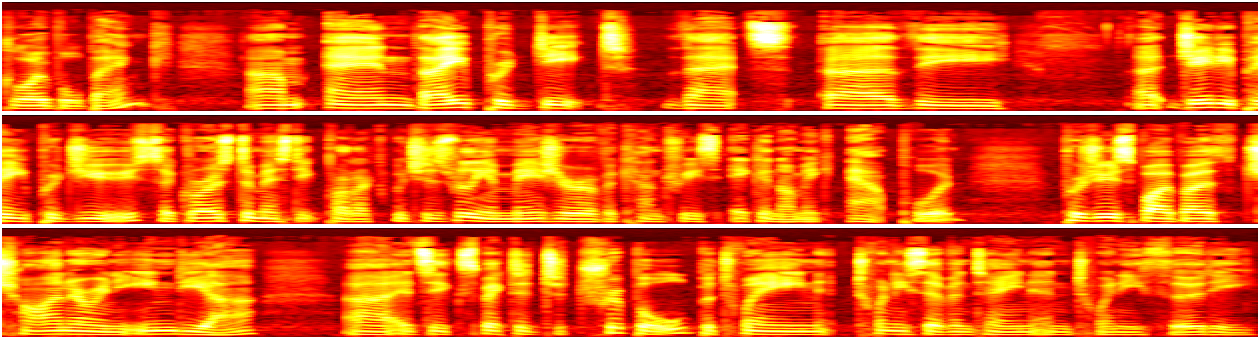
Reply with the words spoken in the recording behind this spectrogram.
global bank, um, and they predict that uh, the uh, GDP produced, a gross domestic product, which is really a measure of a country's economic output, produced by both China and India, uh, it's expected to triple between 2017 and 2030,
